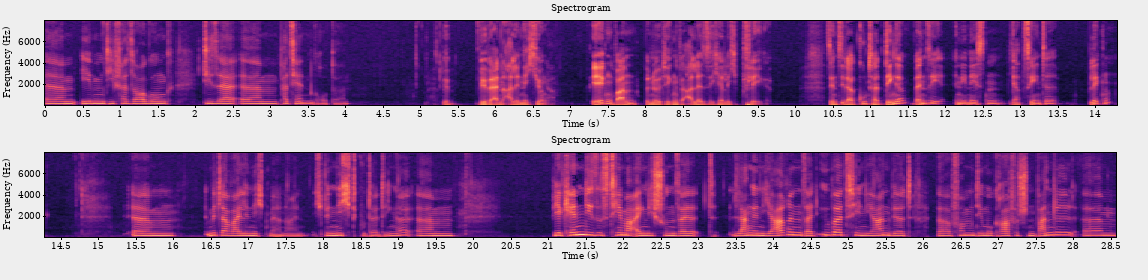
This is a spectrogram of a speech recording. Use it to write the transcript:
ähm, eben die Versorgung dieser ähm, Patientengruppe. Wir, wir werden alle nicht jünger. Irgendwann benötigen wir alle sicherlich Pflege. Sind Sie da guter Dinge, wenn Sie in die nächsten Jahrzehnte blicken? Ähm, mittlerweile nicht mehr, nein. Ich bin nicht guter Dinge. Ähm, wir kennen dieses Thema eigentlich schon seit langen Jahren. Seit über zehn Jahren wird äh, vom demografischen Wandel ähm,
